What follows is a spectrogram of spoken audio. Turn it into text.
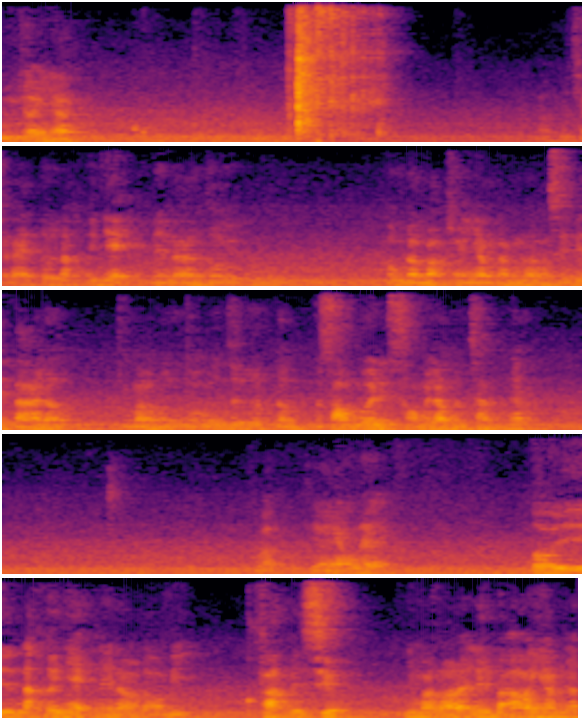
đúng cho anh em. Cái chén này tôi lắc hơi nhẹ, nên là tôi cũng không đảm bảo cho anh em lắm là nó sẽ về tài đâu. Nhưng mà vẫn, tôi vẫn giữ được tầm 60 đến 65 phần trăm nhé vâng thì anh em cũng thể tôi lắc hơi nhẹ nên là nó bị phản về xỉu nhưng mà nó lại lên bão anh em nhé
